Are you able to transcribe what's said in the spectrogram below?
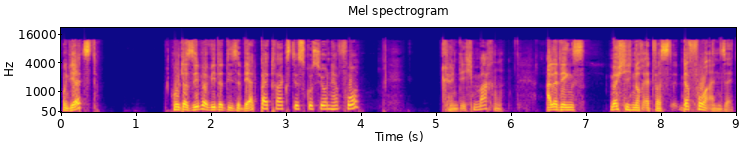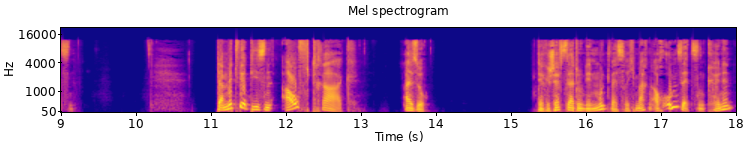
Und jetzt? Holt der Sieber wieder diese Wertbeitragsdiskussion hervor? Könnte ich machen. Allerdings möchte ich noch etwas davor ansetzen. Damit wir diesen Auftrag also der Geschäftsleitung den Mund wässrig machen, auch umsetzen können,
